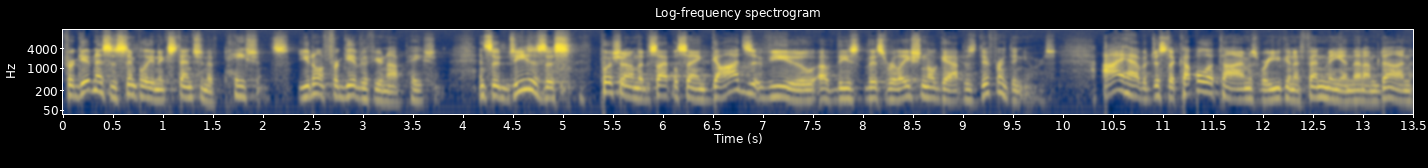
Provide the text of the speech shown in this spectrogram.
Forgiveness is simply an extension of patience. You don't forgive if you're not patient. And so Jesus is pushing on the disciples saying, God's view of these, this relational gap is different than yours. I have just a couple of times where you can offend me and then I'm done.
